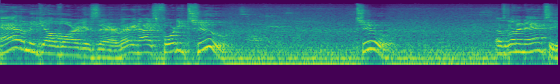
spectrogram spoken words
And a Miguel Vargas there. Very nice. 42. Two. That's going to Nancy.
